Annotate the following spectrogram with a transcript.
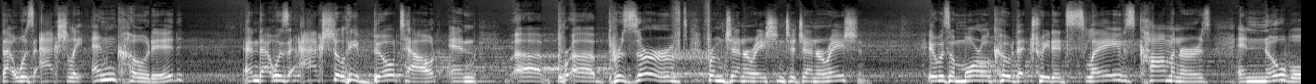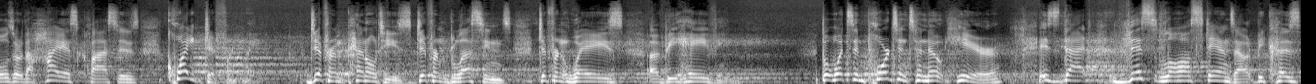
that was actually encoded and that was actually built out and uh, pr- uh, preserved from generation to generation. It was a moral code that treated slaves, commoners, and nobles, or the highest classes, quite differently. Different penalties, different blessings, different ways of behaving. But what's important to note here is that this law stands out because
